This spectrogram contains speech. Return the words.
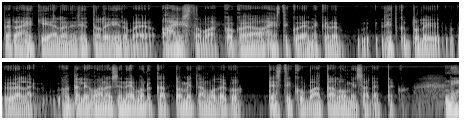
perähikiellä, niin sitten oli hirveän ahistavaa. Koko ajan ahisti, kun ei näkynyt. Sitten kun tuli yöllä hotellihuoneeseen, niin ei voinut katsoa mitään muuta kuin testikuvaa tai lumisadetta, kun niin.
